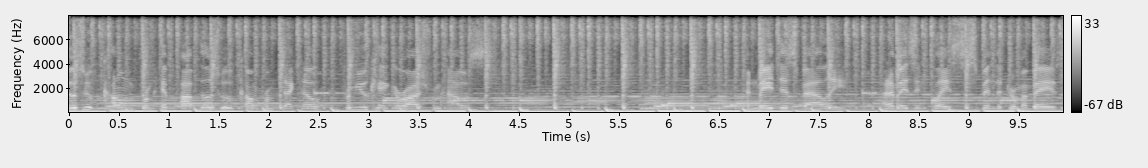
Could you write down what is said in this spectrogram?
those who have come from hip hop, those who have come from techno, from UK garage, from house, and made this valley an amazing place to spin the drum and bass.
